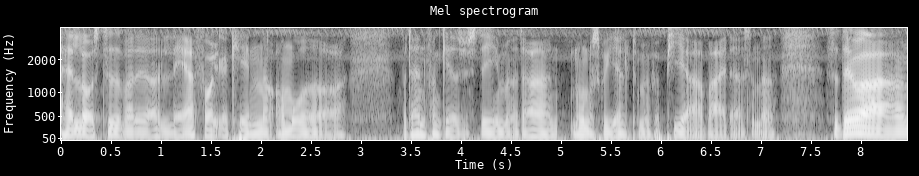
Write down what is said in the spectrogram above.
halvårs tid var det at lære folk at kende og områder, og hvordan fungerede systemet, og der er nogen, der skulle hjælpe med papirarbejde og sådan noget. Så det var,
